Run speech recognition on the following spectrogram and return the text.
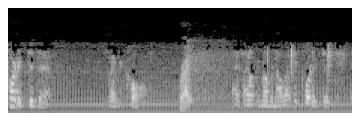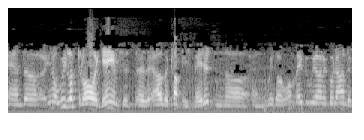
Kordek did that, as I recall. Right. I, I don't remember now, but I think Kordek did. And uh, you know, we looked at all the games that uh, other companies made it, and uh, and we thought, well, maybe we ought to go down to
